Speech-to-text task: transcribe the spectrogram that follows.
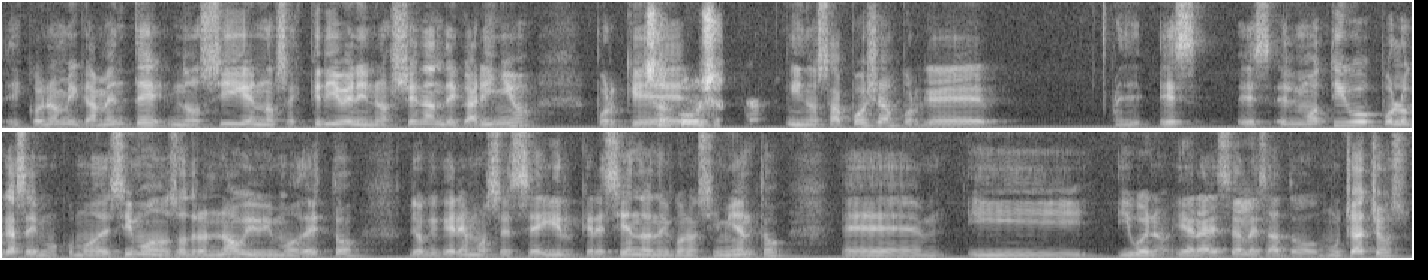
económicamente nos siguen, nos escriben y nos llenan de cariño porque y nos apoyan porque eh, es es el motivo por lo que hacemos. Como decimos, nosotros no vivimos de esto. Lo que queremos es seguir creciendo en el conocimiento. Eh, y, y, bueno, y agradecerles a todos. Muchachos.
